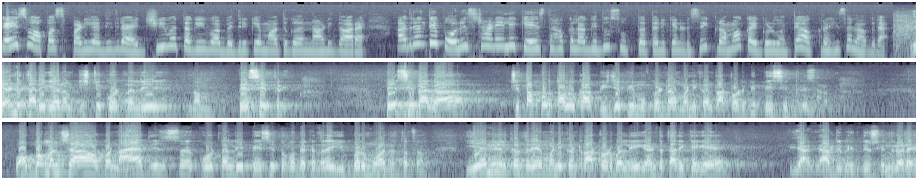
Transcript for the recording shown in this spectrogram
ಕೇಸ್ ವಾಪಸ್ ಪಡೆಯದಿದ್ರೆ ಜೀವ ತೆಗೆಯುವ ಬೆದರಿಕೆ ಮಾತುಗಳನ್ನಾಡಿದ್ದಾರೆ. ಅದರಂತೆ ಪೊಲೀಸ್ ಠಾಣೆಯಲ್ಲಿ ಕೇಸ್ ದಾಖಲಾಗಿದ್ದು ಸೂಕ್ತ ತನಿಖೆ ನಡೆಸಿ ಕ್ರಮ ಕೈಗೊಳ್ಳುವಂತೆ ಆಗ್ರಹಿಸಲಾಗಿದೆ. ಎಂಟು ತಾರೀಕಿಗೆ ನಮ್ಮ ಡಿಸ್ಟಿಕ್ ಕೋರ್ಟ್ನಲ್ಲಿ ನಮ್ಮ ಪೇಸಿತ್ರಿ. ಪೇಸಿದಾಗ Chittapur taluka B J P ಮುಖಂಡ ಮಣಿಕಂಠ ರಾಠೋಡ್ ಬಿ ಪೇಸಿದ್ರಿ ಸರ್. ಒಬ್ಬ ಮನುಷ್ಯ, ಒಬ್ಬ ನ್ಯಾಯಾಧೀಶ ಕೋರ್ಟ್ನಲ್ಲಿ ಪೇಸಿ ತಗೋಬೇಕಂದ್ರೆ ಇಬ್ಬರು ಮೂವರು ಇರ್ತದೆ ಸರ್. ಏನು ಇಲ್ಕಂದ್ರೆ ಮಣಿಕಂಠ ರಾಠೋಡ್ ಬಲ್ಲಿ ಎಂಟು ತಾರೀಕಿಗೆ ಎರಡು ದಿವಸ ಹಿಂದ್ಗಡೆ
